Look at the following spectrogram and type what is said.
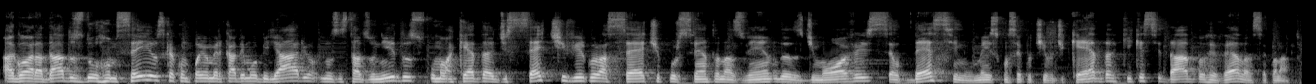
Agora, dados do Home Sales, que acompanha o mercado imobiliário nos Estados Unidos, uma queda de 7,7% nas vendas de imóveis, é o décimo mês consecutivo de queda. O que, que esse dado revela, Seconato?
